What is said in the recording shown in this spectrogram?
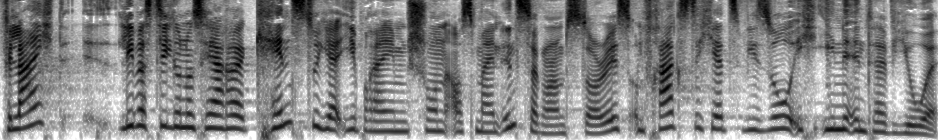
Vielleicht, lieber Stilgenussherr, kennst du ja Ibrahim schon aus meinen Instagram-Stories und fragst dich jetzt, wieso ich ihn interviewe.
